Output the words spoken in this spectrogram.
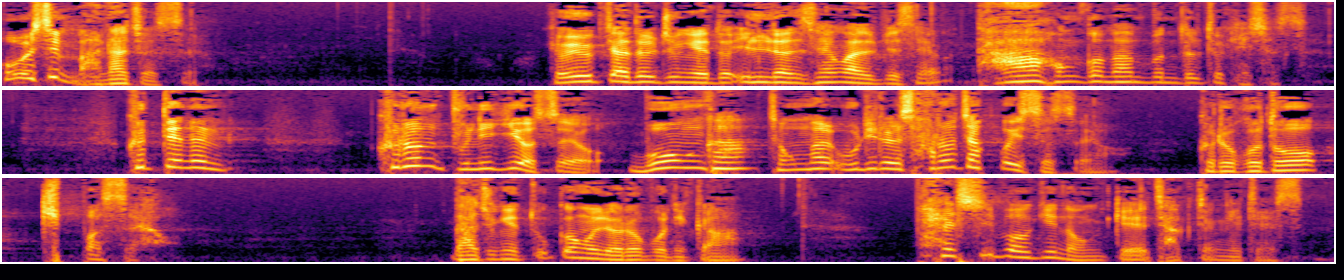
훨씬 많아졌어요. 교육자들 중에도 1년 생활비 다 헌금한 분들도 계셨어요. 그때는 그런 분위기였어요. 뭔가 정말 우리를 사로잡고 있었어요. 그러고도 기뻤어요. 나중에 뚜껑을 열어보니까 80억이 넘게 작정이 됐습니다.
